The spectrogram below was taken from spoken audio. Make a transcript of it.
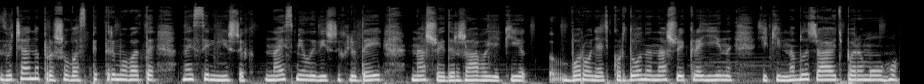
Звичайно, прошу вас підтримувати найсильніших, найсміливіших людей нашої держави, які боронять кордони нашої країни, які наближають перемогу.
